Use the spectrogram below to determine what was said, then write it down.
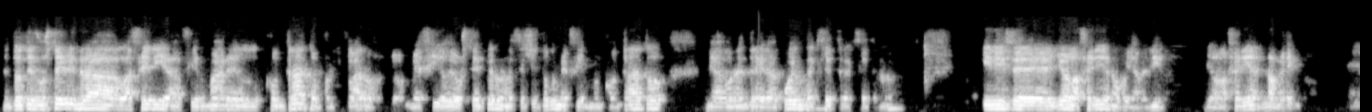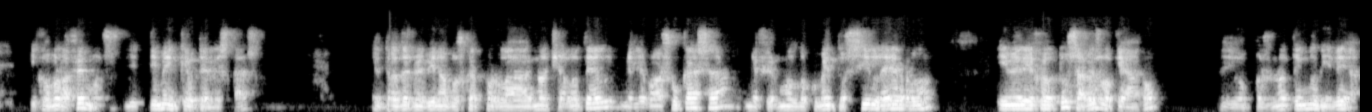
Entonces usted vendrá a la feria a firmar el contrato, porque claro, yo me fío de usted, pero necesito que me firme un contrato, me haga una entrega a cuenta, etcétera, etcétera. Y dice, yo a la feria no voy a venir, yo a la feria no vengo. ¿Y cómo lo hacemos? Dime en qué hotel estás. Entonces me vino a buscar por la noche al hotel, me llevó a su casa, me firmó el documento sin leerlo y me dijo, ¿tú sabes lo que hago? digo, pues no tengo ni idea.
